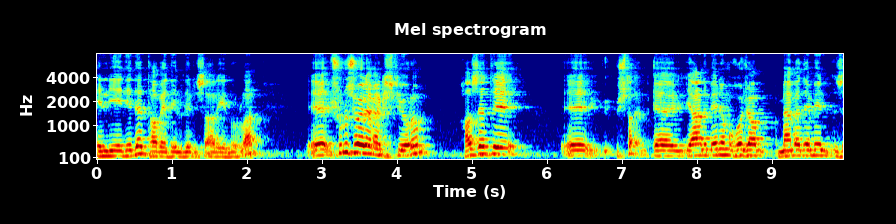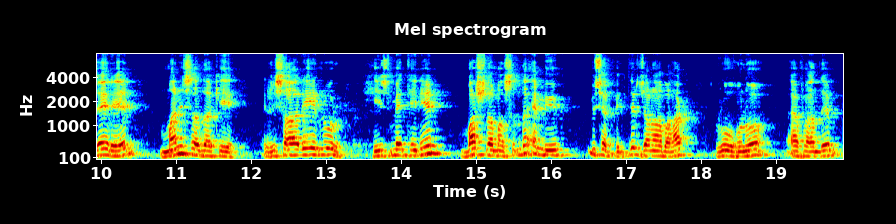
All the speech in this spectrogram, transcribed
57'de tab edildi Risale-i Nurlar. E, şunu söylemek istiyorum. Hazreti e, üsta- e, yani benim hocam Mehmet Emin Zeyrek'in Manisa'daki Risale-i Nur hizmetinin başlamasında en büyük müsebbiptir. Cenab-ı Hak ruhunu efendim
